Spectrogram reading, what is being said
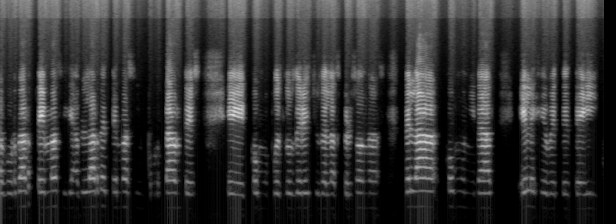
abordar temas y hablar de temas importantes eh, como pues los derechos de las personas de la comunidad LGBTIQ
